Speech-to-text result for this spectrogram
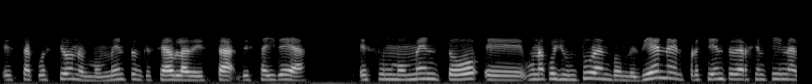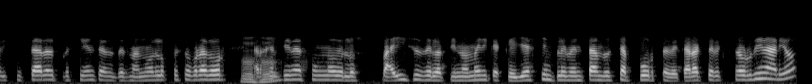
esta cuestión, el momento en que se habla de esta de esta idea es un momento, eh, una coyuntura en donde viene el presidente de Argentina a visitar al presidente Andrés Manuel López Obrador. Argentina es uno de los países de Latinoamérica que ya está implementando este aporte de carácter extraordinario.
